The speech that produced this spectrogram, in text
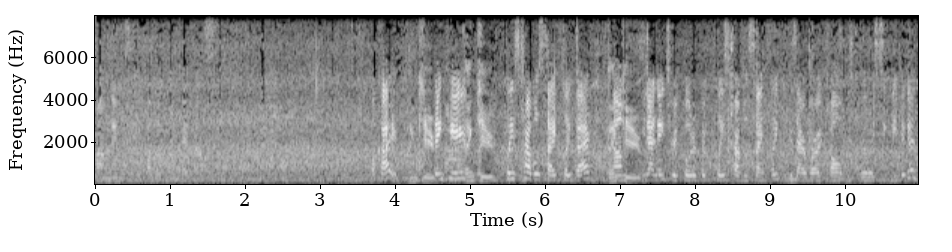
um, members of the public contact us. Okay. Thank you. Thank you. Thank you. Please travel safely back. Thank um, you. You don't need to record it, but please travel safely because our road toll is really significant,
